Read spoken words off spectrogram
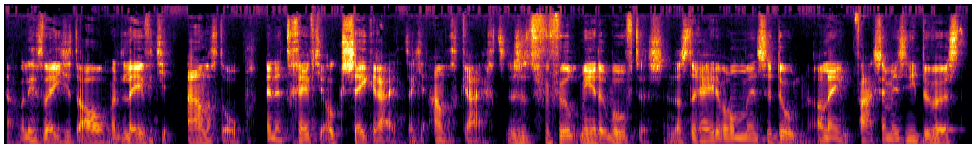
Nou, wellicht weet je het al, maar het levert je aandacht op. En het geeft je ook zekerheid dat je aandacht krijgt. Dus het vervult meerdere behoeftes. En dat is de reden waarom mensen het doen. Alleen vaak zijn mensen niet bewust.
